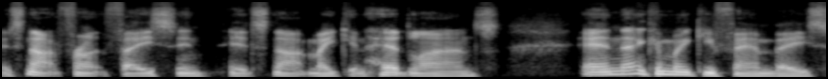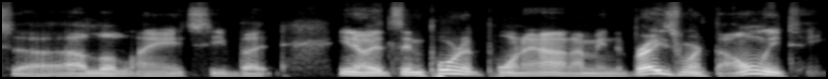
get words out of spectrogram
it's not front facing it's not making headlines. And that can make you fan base uh, a little antsy. But you know it's important to point out i mean the braves weren't the only team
